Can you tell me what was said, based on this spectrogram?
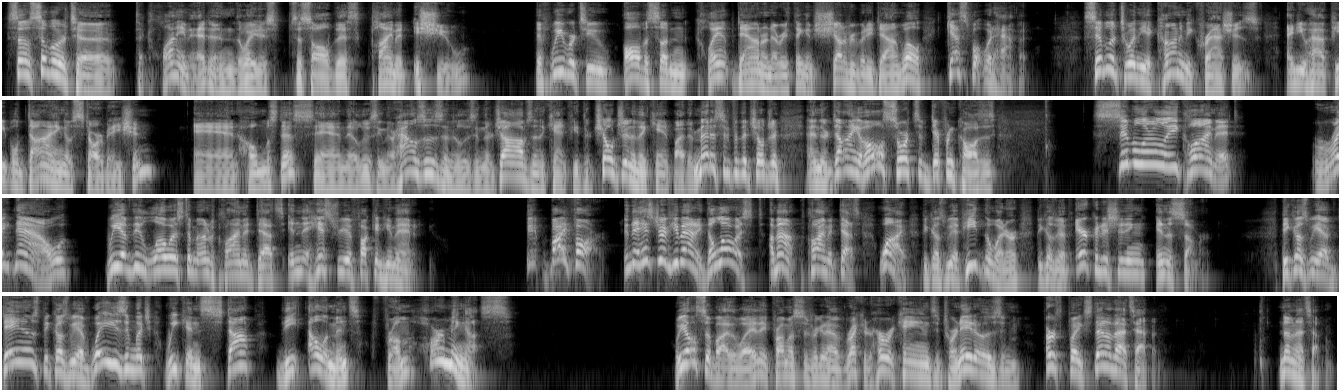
So similar to, to climate and the way to, to solve this climate issue, if we were to all of a sudden clamp down on everything and shut everybody down, well, guess what would happen? Similar to when the economy crashes and you have people dying of starvation, and homelessness and they're losing their houses and they're losing their jobs and they can't feed their children and they can't buy their medicine for their children and they're dying of all sorts of different causes. Similarly, climate, right now, we have the lowest amount of climate deaths in the history of fucking humanity. It, by far, in the history of humanity, the lowest amount of climate deaths. Why? Because we have heat in the winter, because we have air conditioning in the summer, because we have dams, because we have ways in which we can stop the elements from harming us. We also, by the way, they promised us we're going to have record hurricanes and tornadoes and earthquakes. None of that's happened. None of that's happened.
